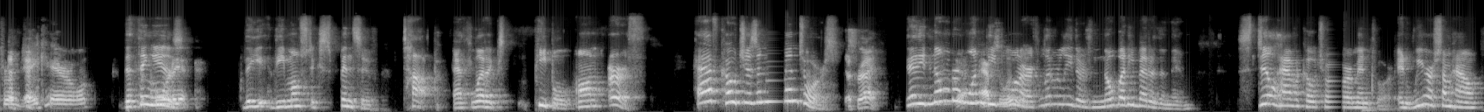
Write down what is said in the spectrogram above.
from Jake Harrell. The thing is, it. the the most expensive top athletic people on earth have coaches and mentors. That's right. The number yeah, one absolutely. people on earth, literally, there's nobody better than them, still have a coach or a mentor. And we are somehow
